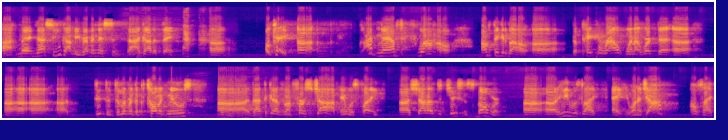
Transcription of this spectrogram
I, man, that's you got me reminiscing. I gotta think. Uh, okay, uh, I, man, wow. I'm thinking about uh, the paper route when I worked at uh, did the, deliver the Potomac News. Uh, I think that was my first job. And it was funny. Uh, shout out to Jason Spomer. Uh, uh, he was like, "Hey, you want a job?" I was like,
